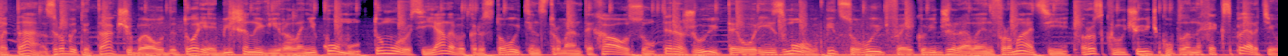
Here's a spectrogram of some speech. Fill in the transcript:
Мета зробити так, щоб аудиторія більше не вірила нікому. Тому росіяни використовують інструменти хаосу, тиражують теорії змов, підсовують фейкові джерела інформації, розкручують куплених експертів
